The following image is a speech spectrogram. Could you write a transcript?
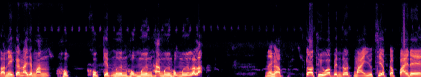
ตอนนี้ก็น่าจะมันหก หกเจ็ดหมื่นหกหมื่นห้าหมื่นหกหมื่นแล้วล่ะนะครับ ก็ถือว่าเป็นรถใหม่อยู่เทียบกับป้ายแดง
